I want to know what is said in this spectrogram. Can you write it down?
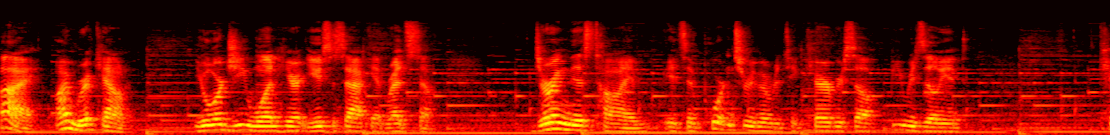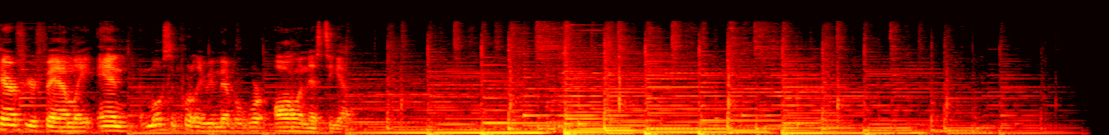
Hi, I'm Rick Cowan, your G1 here at USASAC at Redstone. During this time, it's important to remember to take care of yourself, be resilient, care for your family, and most importantly, remember we're all in this together.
